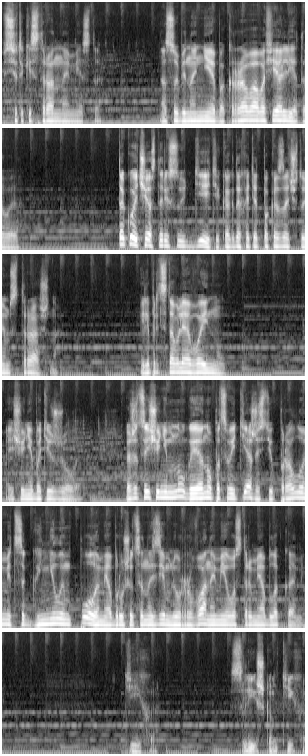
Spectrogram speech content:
Все-таки странное место. Особенно небо, кроваво-фиолетовое. Такое часто рисуют дети, когда хотят показать, что им страшно. Или представляя войну. А еще небо тяжелое. Кажется, еще немного, и оно под своей тяжестью проломится гнилым полом и обрушится на землю рваными и острыми облаками. Тихо. Слишком тихо.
